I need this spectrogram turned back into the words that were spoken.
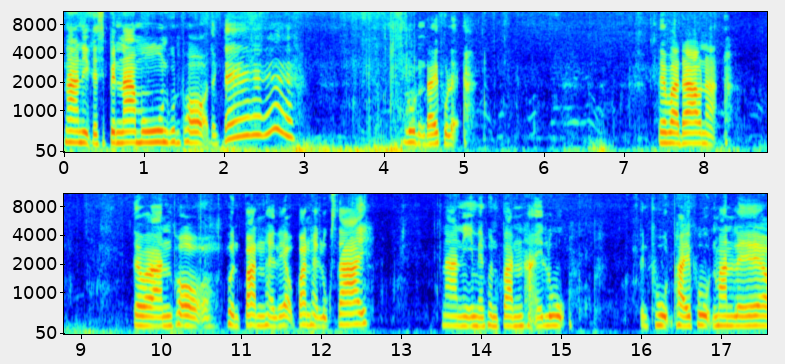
หน้านี่ก็สิเป็นหน้ามูลคุณพ่อแต่แต่รุ่นได้ผู้นแหละ แต่ว่าดาวน่ะ แต่ว่าอันพ่อเพิ่นปั้นให้แล้วปั้นให้ลูกชายหน้านี้แม่นเพิ่นปั้นให้ลูก เป็นพูดไผ่พูดมันแล้ว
